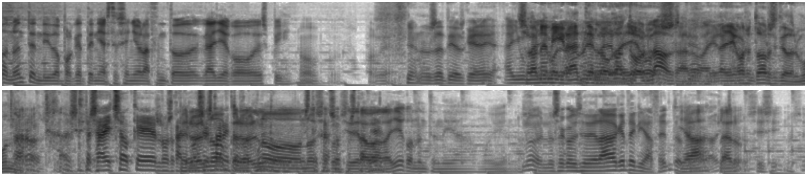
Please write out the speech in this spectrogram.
No, no he entendido por qué tenía este señor acento gallego espi. No, ¿por qué? Yo no sé, tío, es que hay un Son emigrantes un los gallego en gallegos. todos lados, claro, hay gallegos en todos los sitios del mundo. Claro, siempre se ha dicho que los Pero gallegos él están no, en todo pero él no, en no este se pues, consideraba gallego, no entendía muy bien. no sé. No, no se consideraba que tenía acento. Ya, pero claro, sí, sí, no sé.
